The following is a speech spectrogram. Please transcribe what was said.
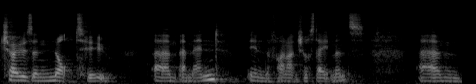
chosen not to um, amend in the financial statements, um,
